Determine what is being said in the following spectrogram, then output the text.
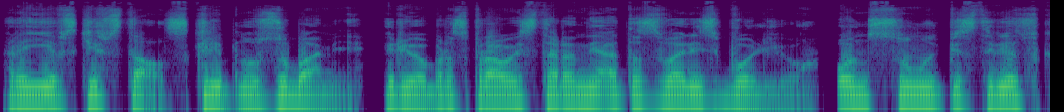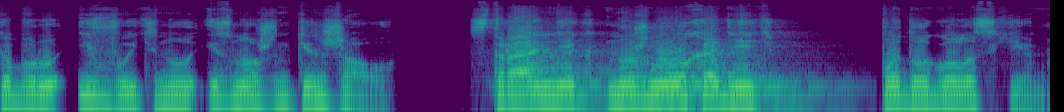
Раевский встал, скрипнув зубами. Ребра с правой стороны отозвались болью. Он сунул пистолет в кобуру и вытянул из ножен кинжал. «Странник, нужно уходить!» – подал голос Хим.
